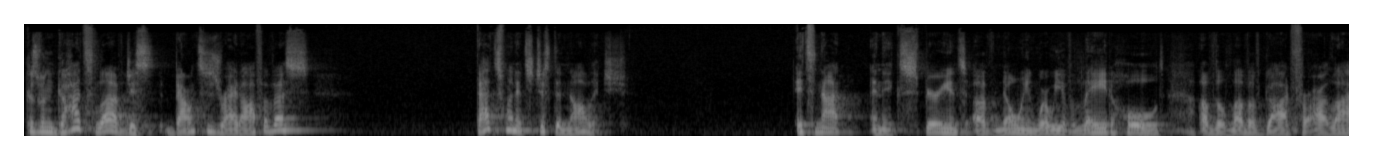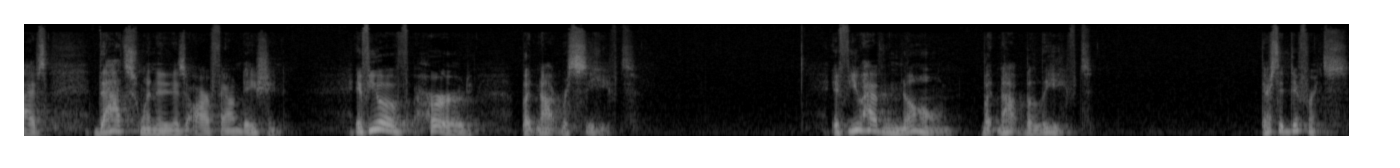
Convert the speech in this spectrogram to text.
Because when God's love just bounces right off of us, that's when it's just a knowledge. It's not an experience of knowing where we have laid hold of the love of God for our lives. That's when it is our foundation. If you have heard but not received, if you have known but not believed, there's a difference.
